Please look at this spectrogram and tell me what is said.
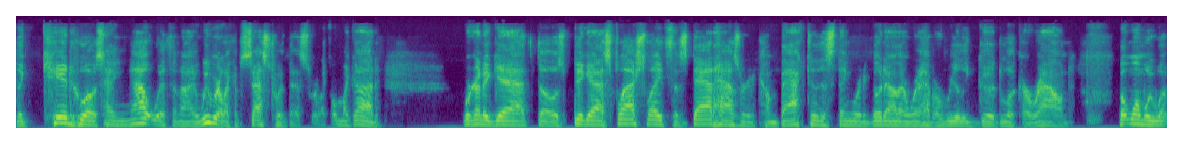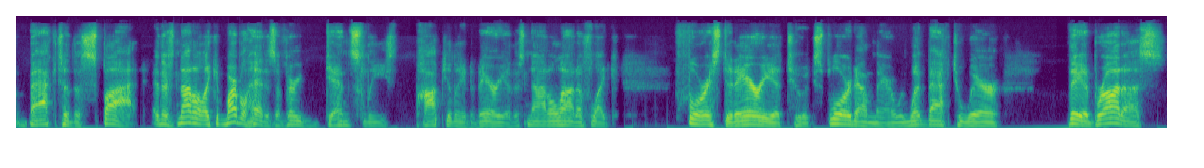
the kid who I was hanging out with and I, we were like obsessed with this. We're like, oh my God, we're going to get those big ass flashlights that his dad has. We're going to come back to this thing. We're going to go down there. We're going to have a really good look around. But when we went back to the spot, and there's not a like Marblehead is a very densely populated area. There's not a lot of like forested area to explore down there. We went back to where they had brought us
